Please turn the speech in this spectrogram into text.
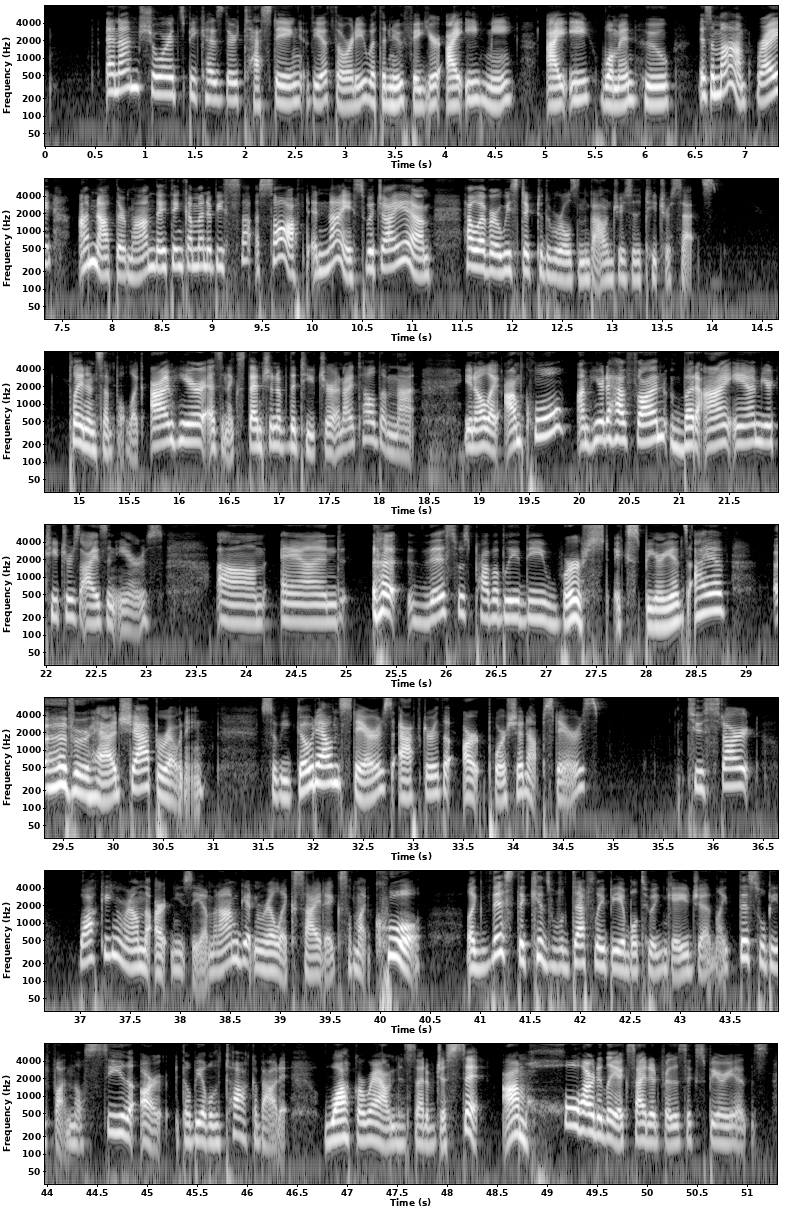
And I'm sure it's because they're testing the authority with a new figure, i.e., me, i.e., woman who is a mom, right? I'm not their mom. They think I'm going to be so- soft and nice, which I am. However, we stick to the rules and the boundaries the teacher sets. Plain and simple. Like, I'm here as an extension of the teacher, and I tell them that. You know, like, I'm cool, I'm here to have fun, but I am your teacher's eyes and ears. Um, and this was probably the worst experience I have ever had chaperoning. So we go downstairs after the art portion upstairs to start walking around the art museum. And I'm getting real excited because I'm like, cool, like this, the kids will definitely be able to engage in. Like this will be fun. They'll see the art, they'll be able to talk about it, walk around instead of just sit. I'm wholeheartedly excited for this experience.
